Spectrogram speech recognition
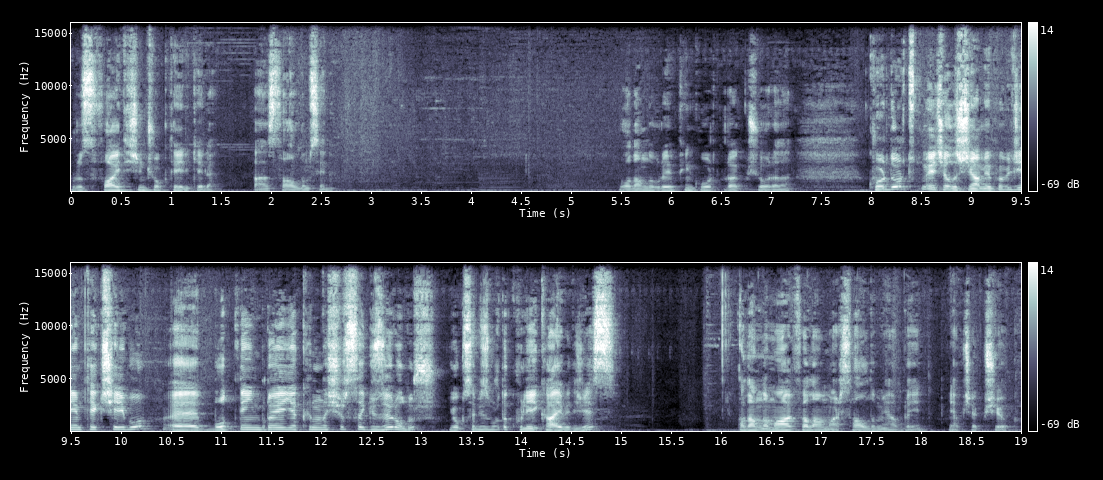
Burası fight için çok tehlikeli. Ben saldım seni. Bu adam da buraya pink ward bırakmış orada. Koridor tutmaya çalışacağım. Yapabileceğim tek şey bu. Ee, bot lane buraya yakınlaşırsa güzel olur. Yoksa biz burada kuleyi kaybedeceğiz. Adamda mavi falan var. Saldım ya burayı. Yapacak bir şey yok.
